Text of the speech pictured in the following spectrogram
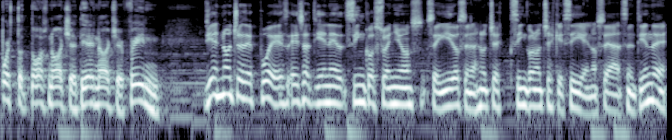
puesto dos noches, diez noches, fin. Diez noches después, ella tiene cinco sueños seguidos en las noches, cinco noches que siguen. O sea, ¿se entiende?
